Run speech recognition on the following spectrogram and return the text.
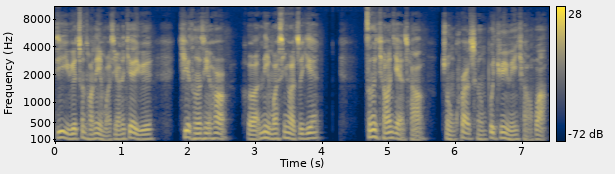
低于正常内膜信号，介于基层信号和内膜信号之间。增强检查，肿块呈不均匀强化。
